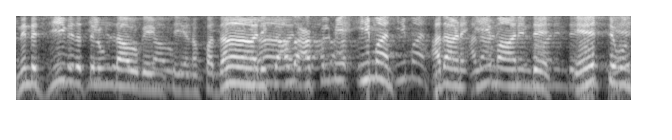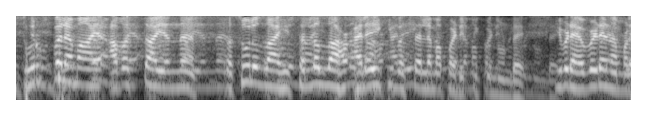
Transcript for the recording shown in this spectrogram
നിന്റെ ജീവിതത്തിൽ ഉണ്ടാവുകയും ചെയ്യണം. ഈമാൻ. അതാണ് ഈമാനിന്റെ ഏറ്റവും ദുർബലമായ അവസ്ഥ എന്ന് റസൂലുള്ളാഹി സല്ലല്ലാഹു അലൈഹി വസ്ല്ലമ പഠിപ്പിക്കുന്നുണ്ട്. ഇവിടെ എവിടെ നമ്മൾ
